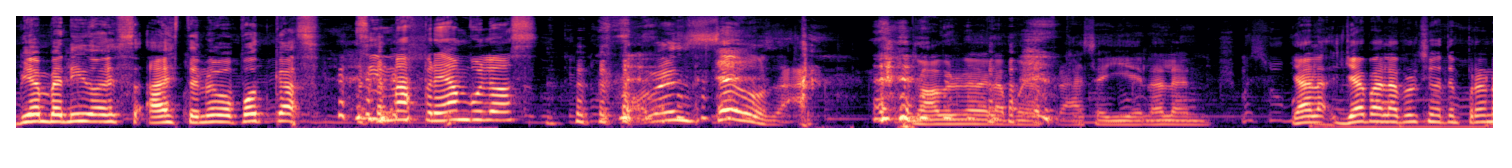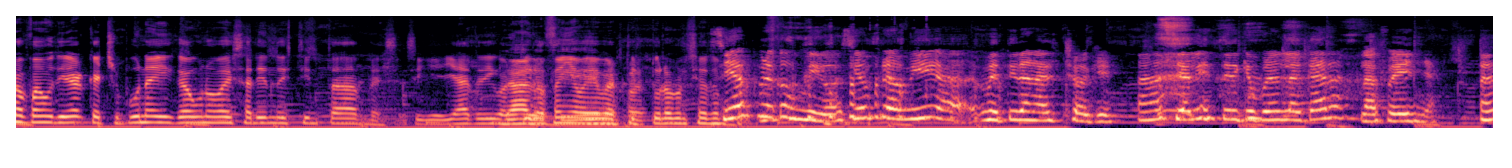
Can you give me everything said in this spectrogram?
Bienvenidos a este nuevo podcast. Sin más preámbulos, ¡Comencemos! Ah. No, pero una de las buenas frases y el Alan. Ya, la- ya para la próxima temporada nos vamos a tirar cachipuna y cada uno va a ir saliendo distintas veces. Así que ya te digo, al Claro, tiro Feña sí, voy a partir tú la próxima temporada. Siempre conmigo, siempre a mí ah, me tiran al choque. Ah, Si alguien tiene que poner la cara, la feña. Ah,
